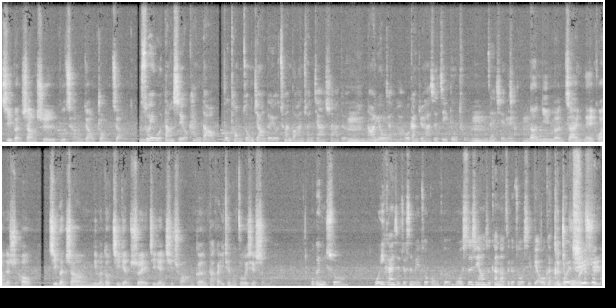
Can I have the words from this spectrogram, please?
基本上是不强调宗教的。所以我当时有看到不同宗教的，有穿包含穿袈裟的，嗯然后有讲话，我感觉他是基督徒，嗯在现场。诶那你们在内观的时候，基本上你们都几点睡、几点起床，跟大概一天都做一些什么？我跟你说，我一开始就是没做功课，我事先要是看到这个作息表，我可能就不会去。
